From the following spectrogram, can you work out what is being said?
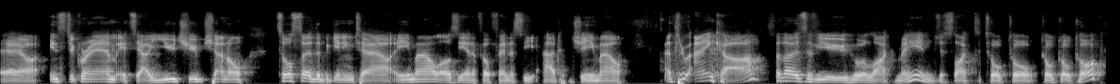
our Instagram. It's our YouTube channel. It's also the beginning to our email, Aussie NFL Fantasy at Gmail. And through Anchor, for those of you who are like me and just like to talk, talk, talk, talk, talk,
